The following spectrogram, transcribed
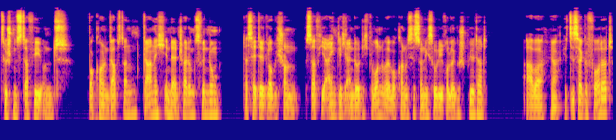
zwischen Stuffy und Bockhorn gab es dann gar nicht in der Entscheidungsfindung. Das hätte, glaube ich, schon Stuffy eigentlich eindeutig gewonnen, weil Bockhorn bis jetzt noch nicht so die Rolle gespielt hat. Aber ja, jetzt ist er gefordert.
